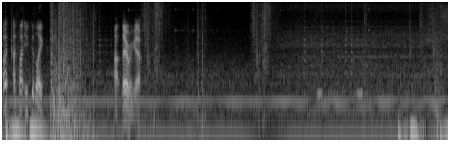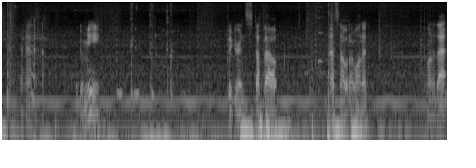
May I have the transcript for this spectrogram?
What? I thought you could, like... Oh, there we go. Aha. Look at me. Figuring stuff out. That's not what I wanted. I wanted that.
